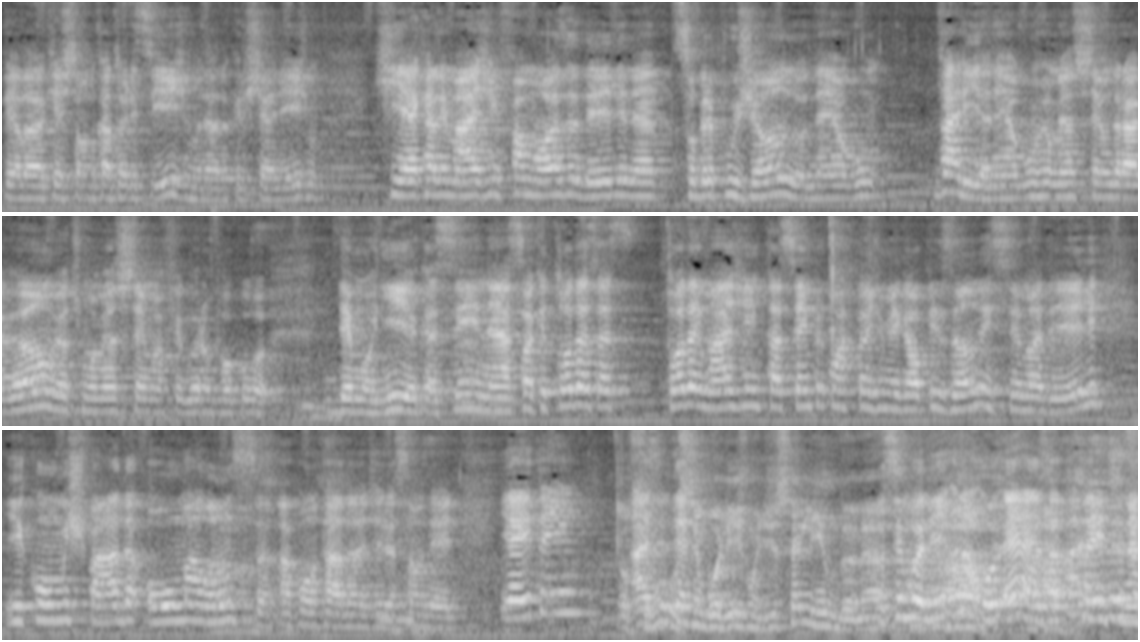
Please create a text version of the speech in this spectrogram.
pela questão do catolicismo, né? Do cristianismo, que é aquela imagem famosa dele, né? Sobrepujando, né? Algum, varia, né? Alguns momentos tem um dragão, em outros momentos tem uma figura um pouco demoníaca, assim, né? Só que todas as, toda a imagem está sempre com o Arcanjo Miguel pisando em cima dele e com uma espada ou uma lança apontada na direção dele. E aí tem o, as inter... o simbolismo disso é lindo, né? O simbolismo, ah. é, exatamente, né?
